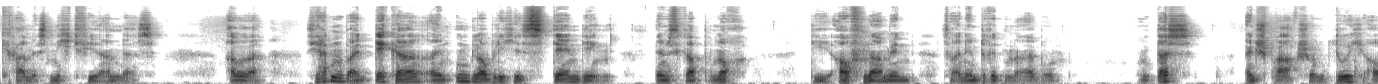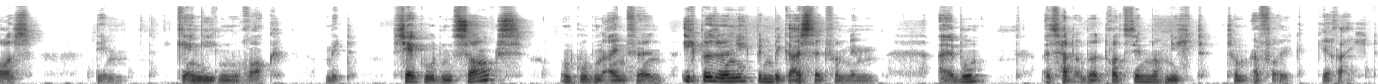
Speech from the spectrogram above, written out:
kam es nicht viel anders. Aber sie hatten bei Decker ein unglaubliches Standing, denn es gab noch die Aufnahmen zu einem dritten Album. Und das entsprach schon durchaus dem gängigen Rock mit sehr guten Songs und guten Einfällen. Ich persönlich bin begeistert von dem Album. Es hat aber trotzdem noch nicht zum Erfolg gereicht.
